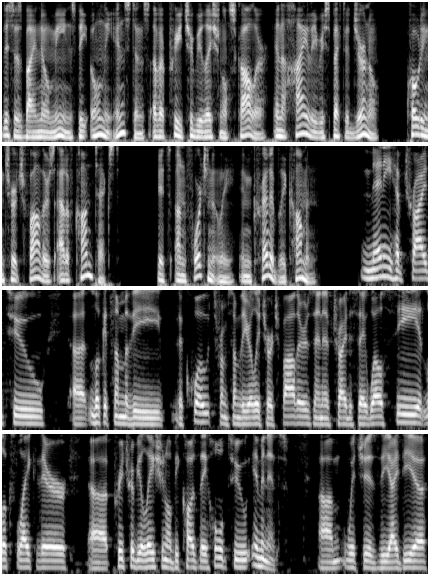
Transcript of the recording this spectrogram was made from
This is by no means the only instance of a pre tribulational scholar in a highly respected journal quoting church fathers out of context. It's unfortunately incredibly common. Many have tried to uh, look at some of the the quotes from some of the early church fathers and have tried to say, well, see, it looks like they're uh, pre-tribulational because they hold to imminence, um, which is the idea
